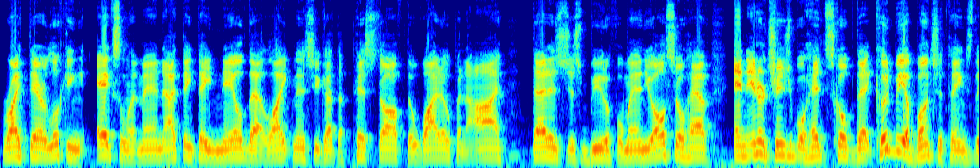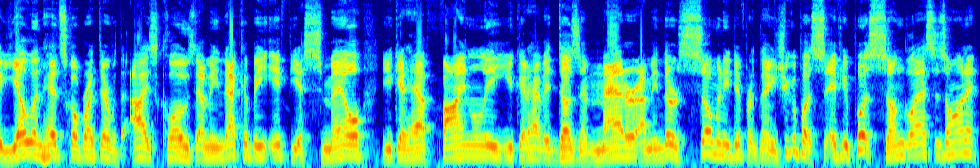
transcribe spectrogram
right there. Looking excellent, man. I think they nailed that likeness. You got the pissed off, the wide open eye. That is just beautiful, man. You also have an interchangeable head sculpt that could be a bunch of things. The yelling head sculpt right there with the eyes closed. I mean, that could be if you smell. You could have finally. You could have it doesn't matter. I mean, there's so many different things. You could put if you put sunglasses on it.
